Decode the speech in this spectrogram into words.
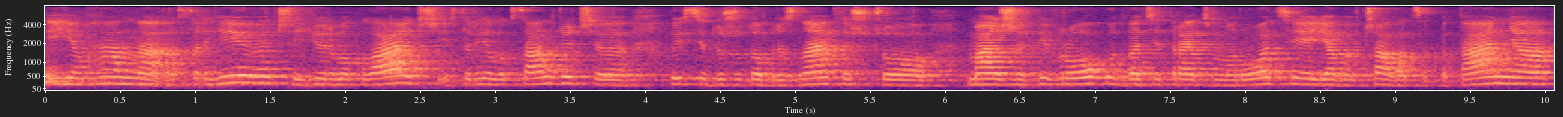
І Євген Сергійович, і Юрій Миколаївич, і Сергій Олександрович, е, ви всі дуже добре знаєте, що майже півроку, у 23-му році, я вивчала це питання.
